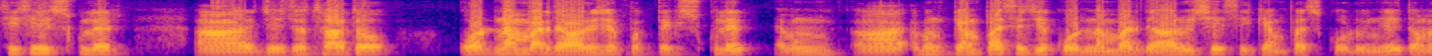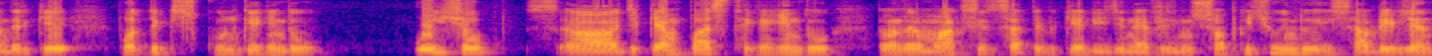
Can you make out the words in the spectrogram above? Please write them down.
সেই সেই স্কুলের যে যথাযথ কোড নাম্বার দেওয়া রয়েছে প্রত্যেক স্কুলের এবং এবং ক্যাম্পাসে যে কোড নাম্বার দেওয়া রয়েছে সেই ক্যাম্পাস কোড অনুযায়ী তোমাদেরকে প্রত্যেক স্কুলকে কিন্তু ওই সব যে ক্যাম্পাস থেকে কিন্তু তোমাদের marksheet certificate is and everything সব কিছু কিন্তু এই সাব ডিভিশন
